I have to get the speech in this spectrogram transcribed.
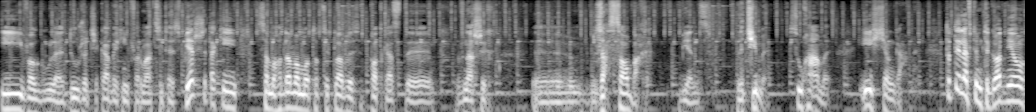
i w ogóle dużo ciekawych informacji. To jest pierwszy taki samochodowo-motocyklowy podcast y, w naszych y, zasobach, więc lecimy, słuchamy i ściągamy. To tyle w tym tygodniu.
